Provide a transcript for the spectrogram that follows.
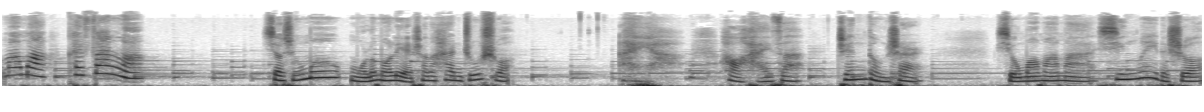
妈妈，开饭了。小熊猫抹了抹脸上的汗珠，说：“哎呀，好孩子，真懂事儿。”熊猫妈妈欣慰地说：“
